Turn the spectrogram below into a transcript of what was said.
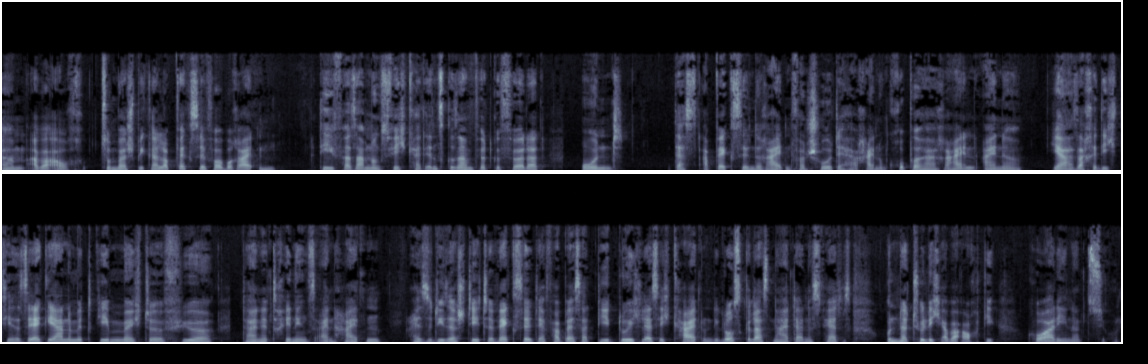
ähm, aber auch zum Beispiel Galoppwechsel vorbereiten. Die Versammlungsfähigkeit insgesamt wird gefördert und das abwechselnde Reiten von Schulter herein und Gruppe herein eine ja, Sache, die ich dir sehr gerne mitgeben möchte für deine Trainingseinheiten. Also dieser stete Wechsel, der verbessert die Durchlässigkeit und die Losgelassenheit deines Pferdes und natürlich aber auch die Koordination.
